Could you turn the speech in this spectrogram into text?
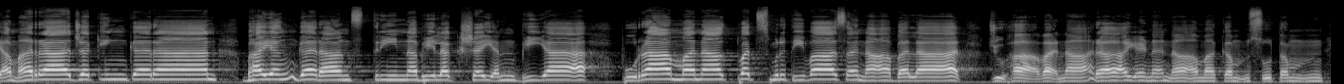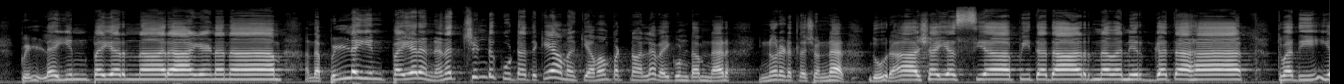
யமராஜ கிங்கரான் பயங்கரான் ஸ்திரீன் அபிலக்ஷயன் பியா புராமனாக்வத் ஸ்மிருதி வாசனா பலாத் ஜுஹாவ நாராயண நாமகம் சுதம் பிள்ளையின் பெயர் நாராயணனாம் அந்த பிள்ளையின் பெயரை நினைச்சுண்டு கூட்டத்துக்கே அவனுக்கு அவன் பட்டணம் இல்ல வைகுண்டம்னார் இன்னொரு இடத்துல சொன்னார் துராஷயஸ்யாபி ததார்ணவ நிர்கதः त्वदीय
